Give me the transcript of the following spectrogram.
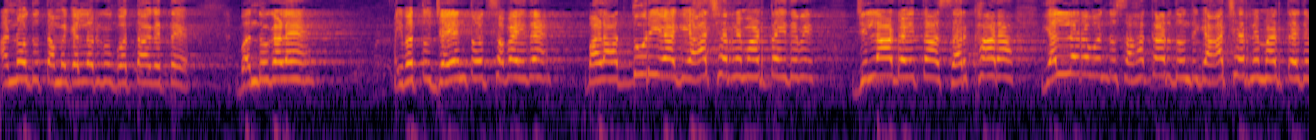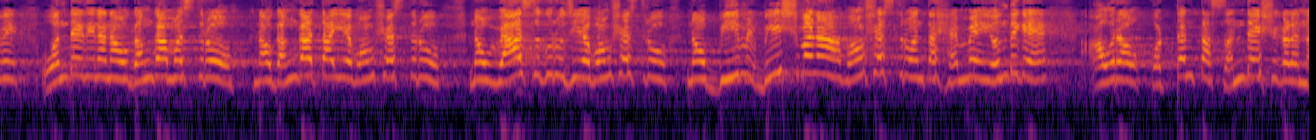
ಅನ್ನೋದು ತಮಗೆಲ್ಲರಿಗೂ ಗೊತ್ತಾಗುತ್ತೆ. ಬಂಧುಗಳೇ, ಇವತ್ತು ಜಯಂತ್ಯೋತ್ಸವ ಇದೆ. ಬಹಳ ಅದ್ದೂರಿಯಾಗಿ ಆಚರಣೆ ಮಾಡ್ತಾ ಇದ್ದೀವಿ. ಜಿಲ್ಲಾಡಳಿತ ಸರ್ಕಾರ ಎಲ್ಲರ ಒಂದು ಸಹಕಾರದೊಂದಿಗೆ ಆಚರಣೆ ಮಾಡ್ತಾ ಇದ್ದೀವಿ. ಒಂದೇ ದಿನ ನಾವು ಗಂಗಾ ಮಸ್ತರು, ನಾವು ಗಂಗಾ ತಾಯಿಯ ವಂಶಸ್ಥರು, ನಾವು ವ್ಯಾಸಗುರುಜಿಯ ವಂಶಸ್ಥರು, ನಾವು ಭೀಷ್ಮನ ವಂಶಸ್ಥರು ಅಂತ ಹೆಮ್ಮೆಯೊಂದಿಗೆ ಅವರ ಕೊಟ್ಟಂತ ಸಂದೇಶಗಳನ್ನ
